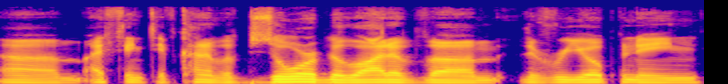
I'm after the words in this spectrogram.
Um, I think they've kind of absorbed a lot of um, the reopening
